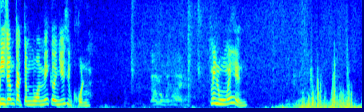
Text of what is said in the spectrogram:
มีจำกัดจำนวนไม่เกินยี่สิบคน แล้วลงไปเท่าไหร่นะ ไม่รู้ไม่เห็น ไม่ถึงหรอก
